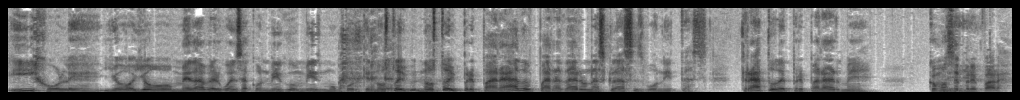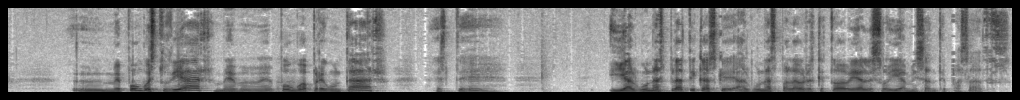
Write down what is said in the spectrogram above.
Híjole, yo, yo me da vergüenza conmigo mismo porque no estoy, no estoy preparado para dar unas clases bonitas. Trato de prepararme. ¿Cómo se prepara? Me pongo a estudiar, me, pongo a preguntar, este, y algunas pláticas que, algunas palabras que todavía les oía a mis antepasados.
